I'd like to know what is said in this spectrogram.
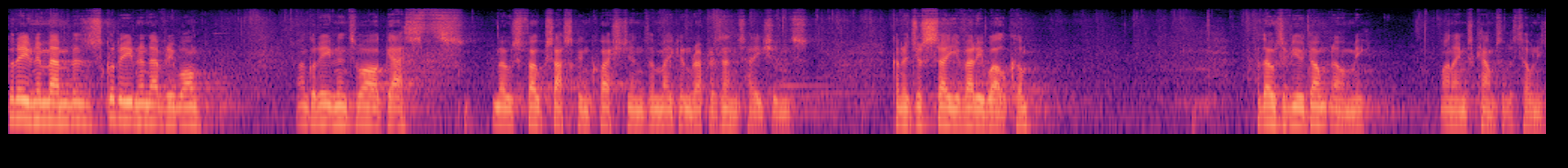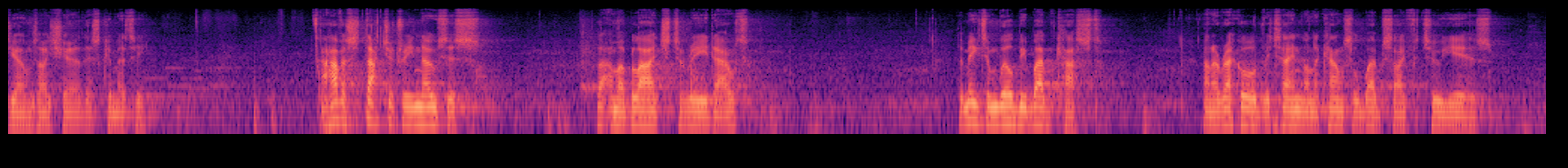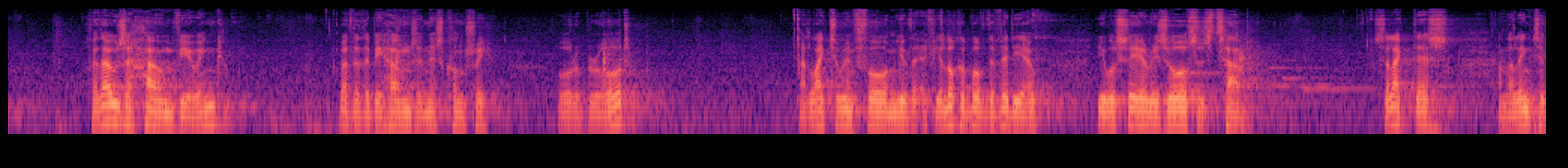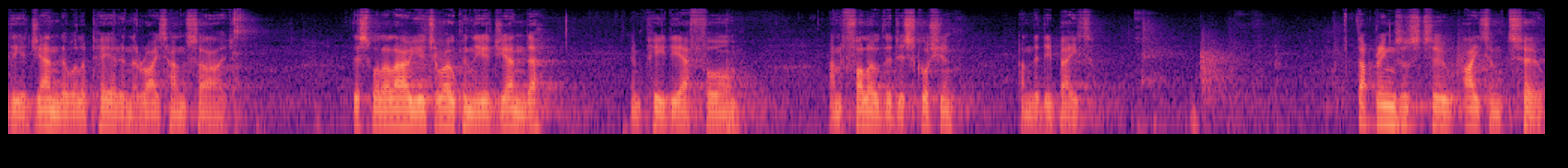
Good evening, members. Good evening, everyone. And good evening to our guests, those folks asking questions and making representations. Can I just say you're very welcome. For those of you who don't know me, my name is Councillor Tony Jones. I chair this committee. I have a statutory notice that I'm obliged to read out. The meeting will be webcast and a record retained on the council website for two years. For those at home viewing, whether they be homes in this country or abroad, I'd like to inform you that if you look above the video, you will see a resources tab. Select this and the link to the agenda will appear in the right hand side. This will allow you to open the agenda in PDF form and follow the discussion and the debate. That brings us to item two,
